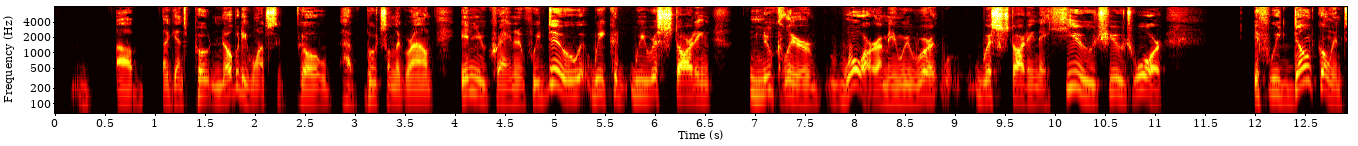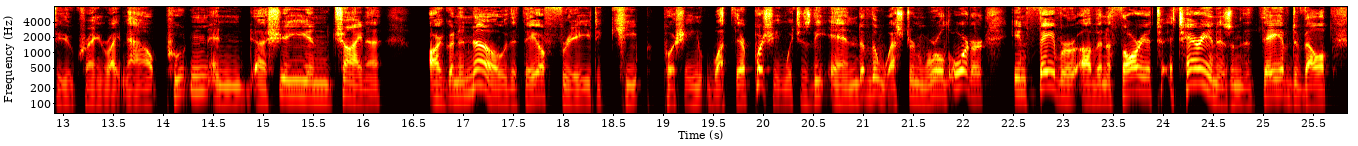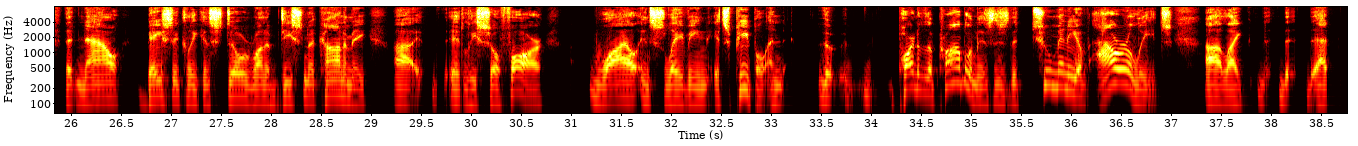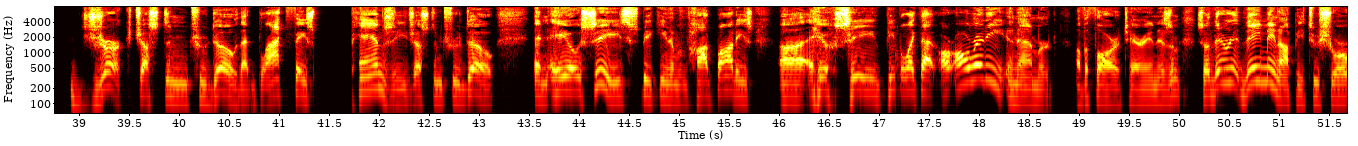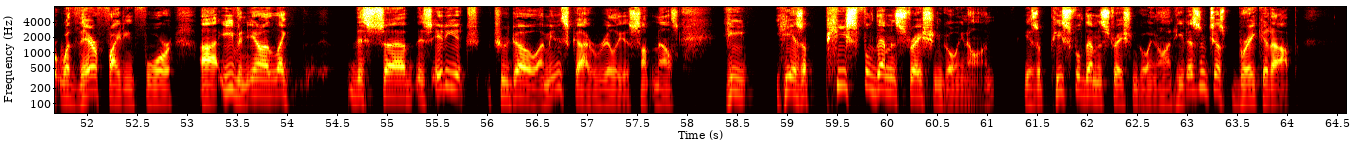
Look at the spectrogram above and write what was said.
uh, against Putin. Nobody wants to go have boots on the ground in Ukraine. And if we do, we could we risk starting nuclear war. I mean, we were risk starting a huge, huge war. If we don't go into Ukraine right now, Putin and uh, Xi and China are going to know that they are free to keep pushing what they're pushing, which is the end of the Western world order in favor of an authoritarianism that they have developed that now basically can still run a decent economy, uh, at least so far, while enslaving its people. And the part of the problem is is that too many of our elites, uh, like th- that jerk Justin Trudeau, that blackface pansy, Justin Trudeau, and AOC, speaking of hot bodies, uh, AOC, people like that are already enamored of authoritarianism. So they they may not be too sure what they're fighting for. Uh, even, you know, like this, uh, this idiot Trudeau. I mean, this guy really is something else. He, he has a peaceful demonstration going on. He has a peaceful demonstration going on. He doesn't just break it up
